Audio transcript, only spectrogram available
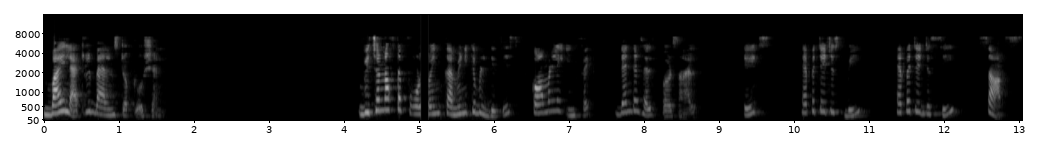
Bilateral balanced occlusion. Which one of the following communicable disease commonly infect dental health personnel? AIDS, hepatitis B, hepatitis C, SARS.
